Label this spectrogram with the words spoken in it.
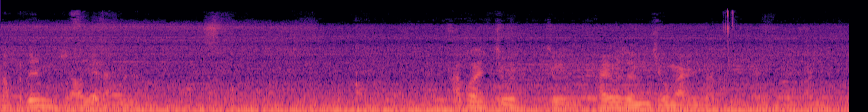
那不得不要脸，我觉得。那不然就就还有人救吗？一个。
